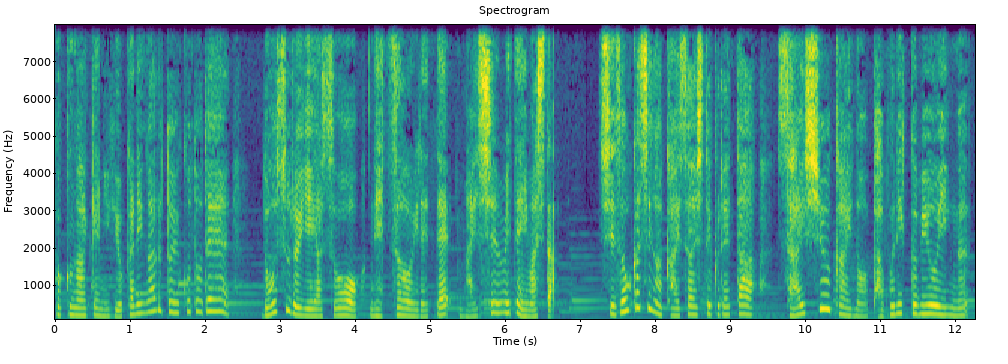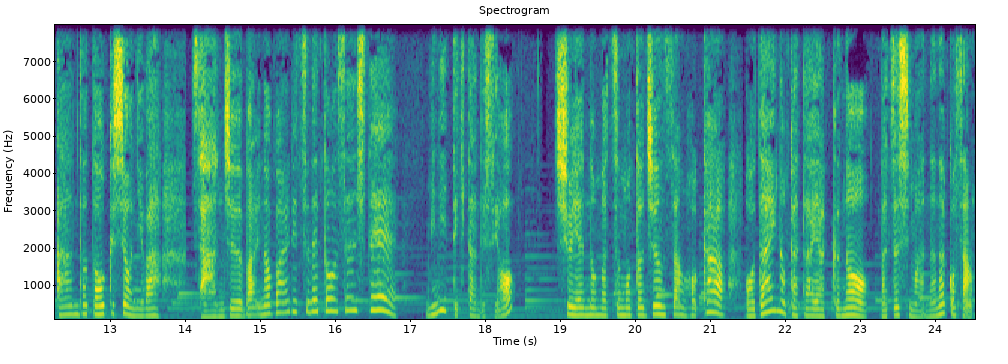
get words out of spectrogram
徳川家にゆかりがあるということでどうする家康を熱を入れて毎週見ていました。静岡市が開催してくれた最終回のパブリックビューイングトークショーには30倍の倍率で当選して見に行ってきたんですよ。主演の松本潤さんほかお題の方役の松島菜々子さん。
